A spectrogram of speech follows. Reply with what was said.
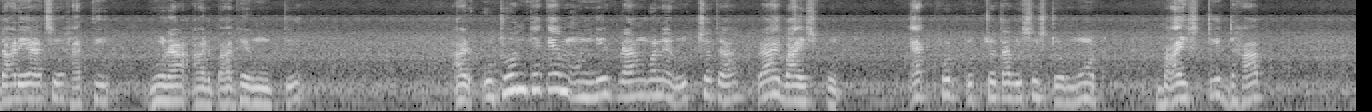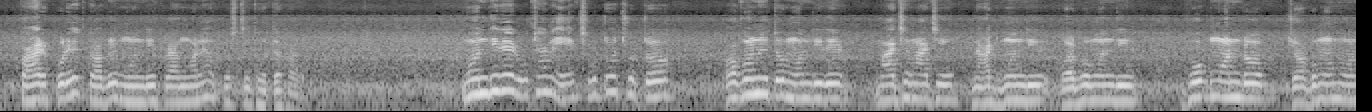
দাঁড়িয়ে আছে হাতি, ঘোড়া আর বাঘের মূর্তি। আর উঠোন থেকে মন্দির প্রাঙ্গণের উচ্চতা প্রায় বাইশ ফুট। এক ফুট উচ্চতা বিশিষ্ট, মোট বাইশটি ধাপ পার করে তবে মন্দির প্রাঙ্গণে উপস্থিত হতে হয়। মন্দিরের উঠানে ছোট ছোট অগণিত মন্দিরের মাঝে মাঝে নাট মন্দির গর্ভমন্দির ভোগ মণ্ডপ জগমোহন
